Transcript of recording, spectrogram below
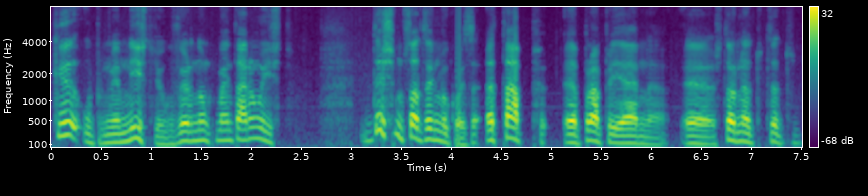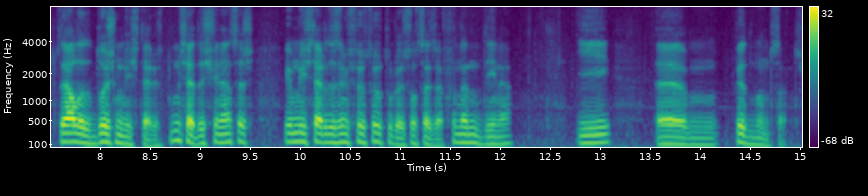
que o Primeiro-Ministro e o Governo não comentaram isto. Deixe-me só dizer uma coisa. A TAP, a própria ANA, eh, estão na tutela de dois ministérios, o Ministério das Finanças e o Ministério das Infraestruturas, ou seja, Fernando Medina e um, ehm, Pedro Nuno Santos.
